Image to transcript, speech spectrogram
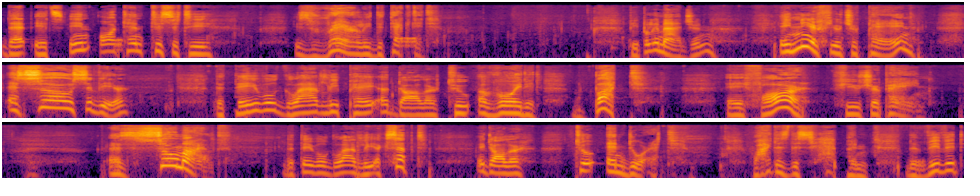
that its inauthenticity is rarely detected. People imagine a near future pain as so severe that they will gladly pay a dollar to avoid it. But a far future pain as so mild that they will gladly accept a dollar to endure it. Why does this happen? The vivid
